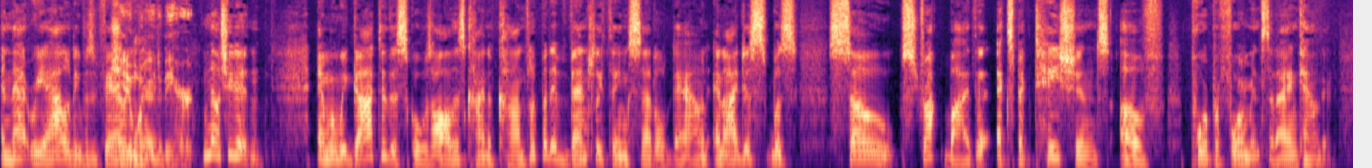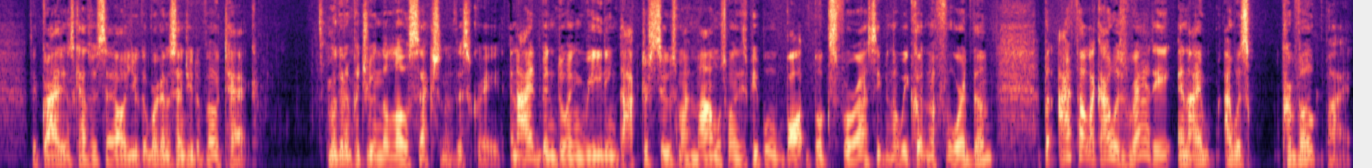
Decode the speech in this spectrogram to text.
And that reality was very. She didn't want very, you to be hurt. No, she didn't. And when we got to the school, it was all this kind of conflict, but eventually things settled down. And I just was so struck by the expectations of poor performance that I encountered. The guidance counselor would say, "Oh, you, we're going to send you to Votech." we're going to put you in the low section of this grade. And I had been doing reading Dr. Seuss. My mom was one of these people who bought books for us, even though we couldn't afford them. But I felt like I was ready, and I, I was provoked by it.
